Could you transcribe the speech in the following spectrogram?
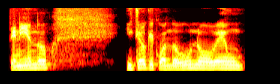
teniendo. Y creo que cuando uno ve un,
